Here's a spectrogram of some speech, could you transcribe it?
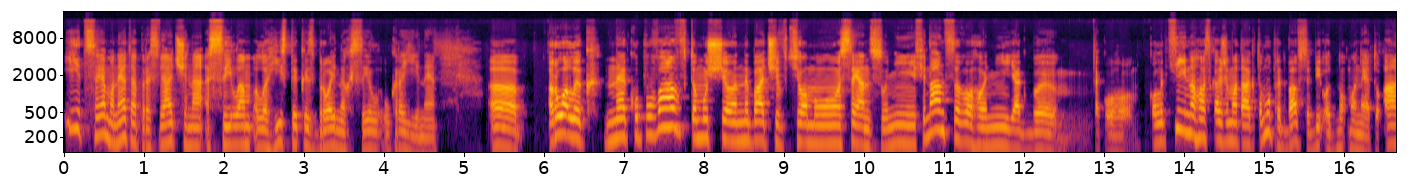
І це монета присвячена силам логістики Збройних сил України. Е, ролик не купував, тому що не бачив в цьому сенсу ні фінансового, ні якби такого колекційного, скажімо так, тому придбав собі одну монету. А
